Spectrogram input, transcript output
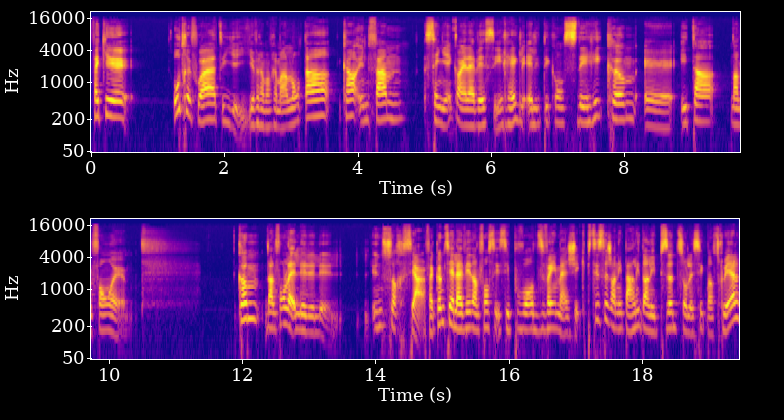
Fait que Autrefois, il y a vraiment, vraiment longtemps, quand une femme saignait, quand elle avait ses règles, elle était considérée comme euh, étant, dans le fond, euh, comme, dans le fond, une sorcière. Enfin, comme si elle avait, dans le fond, ses, pouvoirs divins magiques. Puis, tu sais, j'en ai parlé dans l'épisode sur le cycle menstruel.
